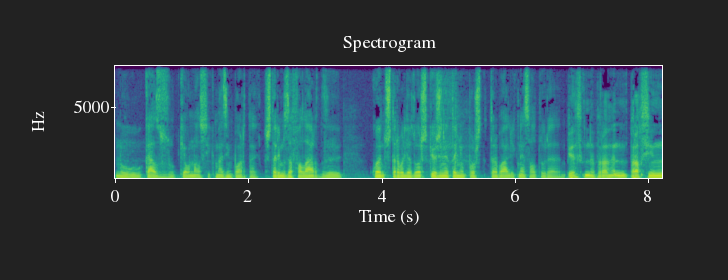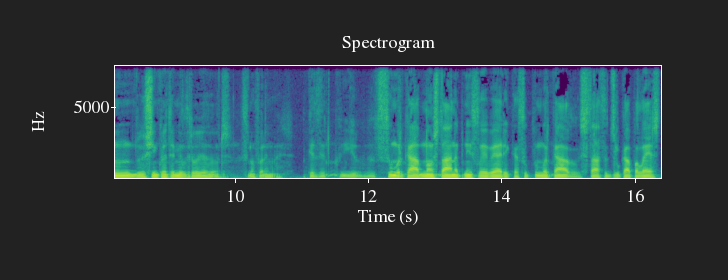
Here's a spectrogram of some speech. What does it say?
No caso que é o nosso e que mais importa, estaremos a falar de quantos trabalhadores que hoje ainda têm um posto de trabalho e que nessa altura. Penso que na próximo dos 50 mil trabalhadores, se não forem mais. Quer dizer, se o mercado não está na Península Ibérica, se o mercado está a se deslocar para leste,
